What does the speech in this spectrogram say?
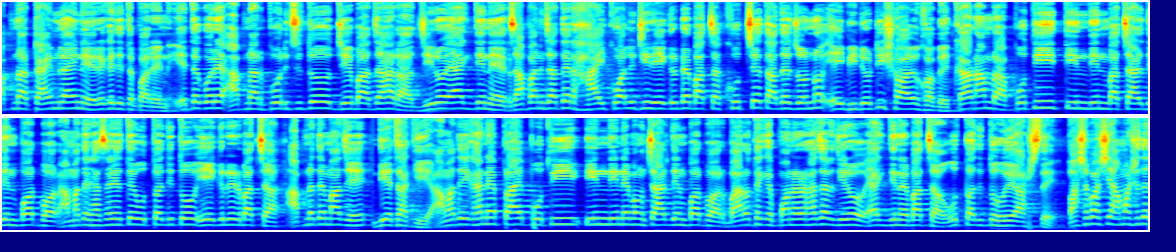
আপনার টাইম লাইনে রেখে দিতে পারেন। এতে করে আপনার পরিচিত যে বা যাহারা জিরো এক দিনের জাপানি জাতের হাই কোয়ালিটির এ গ্রেডের বাচ্চা খুঁজছে, তাদের জন্য এই ভিডিওটি সহায়ক হবে। কারণ আমরা প্রতি তিন দিন বা চার দিন পর পর আমাদের হ্যাসারিতে উৎপাদিত এ গ্রেডের বাচ্চা আপনাদের মাঝে দিয়ে থাকি। আমাদের এখানে প্রায় প্রতি তিন দিন এবং চার দিন পর পর বারো থেকে পনেরো হাজার জিরো একদিনের বাচ্চা উৎপাদিত হয়ে আসছে। পাশাপাশি আমার সাথে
